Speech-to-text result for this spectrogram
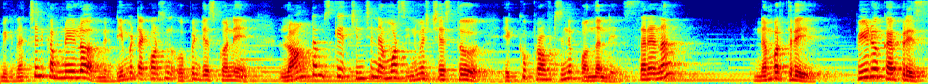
మీకు నచ్చిన కంపెనీలో మీరు డిమెట్ అకౌంట్స్ని ఓపెన్ చేసుకొని లాంగ్ టర్మ్స్కి చిన్న చిన్న అమౌంట్స్ ఇన్వెస్ట్ చేస్తూ ఎక్కువ ప్రాఫిట్స్ని పొందండి. సరేనా? Number three Paedocypris.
